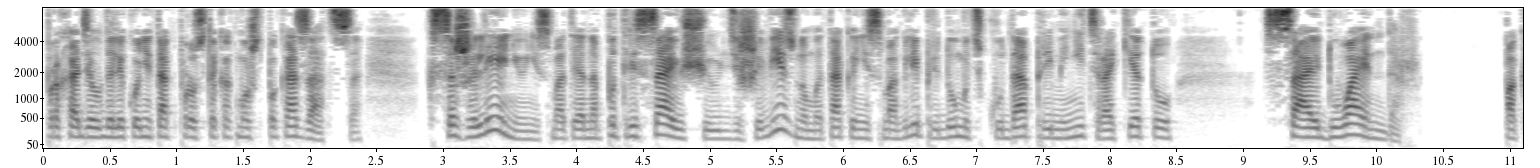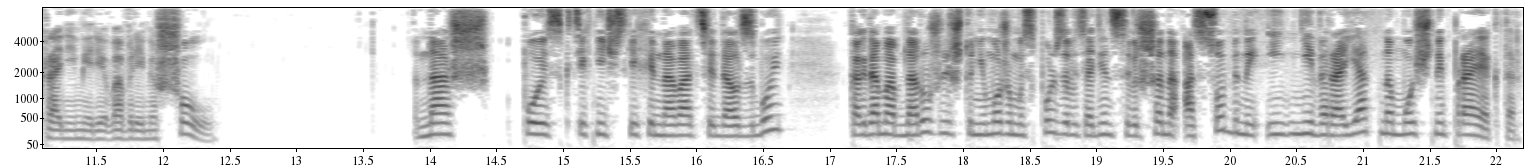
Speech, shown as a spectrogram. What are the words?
проходило далеко не так просто, как может показаться. К сожалению, несмотря на потрясающую дешевизну, мы так и не смогли придумать, куда применить ракету Sidewinder, по крайней мере, во время шоу. Наш поиск технических инноваций дал сбой, когда мы обнаружили, что не можем использовать один совершенно особенный и невероятно мощный проектор.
